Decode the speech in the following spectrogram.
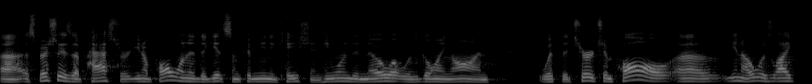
uh, especially as a pastor, you know, Paul wanted to get some communication. He wanted to know what was going on with the church. And Paul, uh, you know, was like,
